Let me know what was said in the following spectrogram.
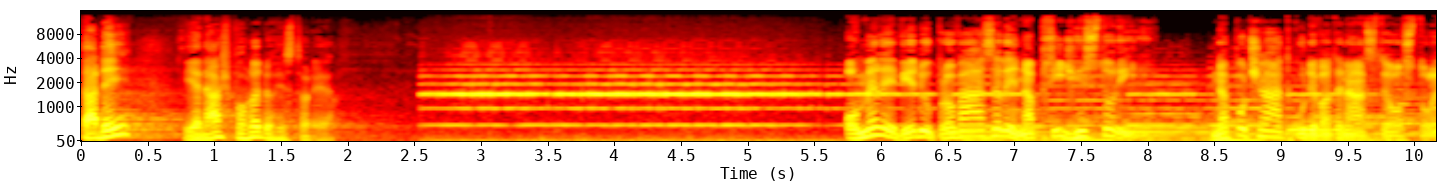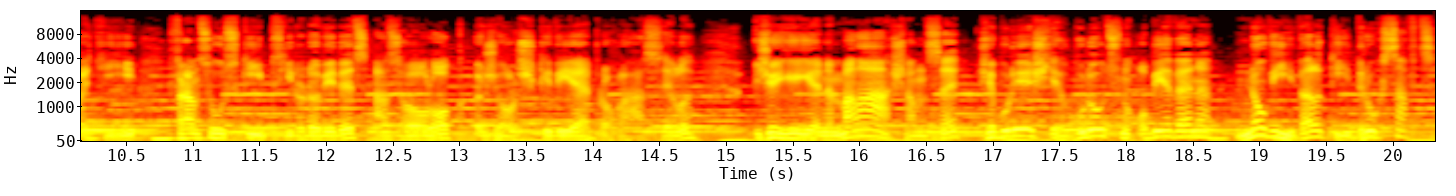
Tady je náš pohled do historie. Omily vědu provázely napříč historií. Na počátku 19. století francouzský přírodovědec a zoolog Georges Cuvier prohlásil, že je jen malá šance, že bude ještě v budoucnu objeven nový velký druh savce.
